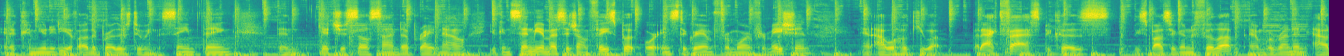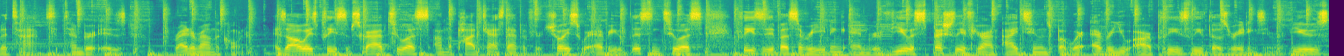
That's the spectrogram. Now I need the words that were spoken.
in a community of other brothers doing the same thing, then get yourself signed up right now. You can send me a message on Facebook or Instagram for more information, and I will hook you up. But act fast because these spots are going to fill up and we're running out of time. September is right around the corner. As always, please subscribe to us on the podcast app of your choice, wherever you listen to us. Please leave us a rating and review, especially if you're on iTunes, but wherever you are, please leave those ratings and reviews.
